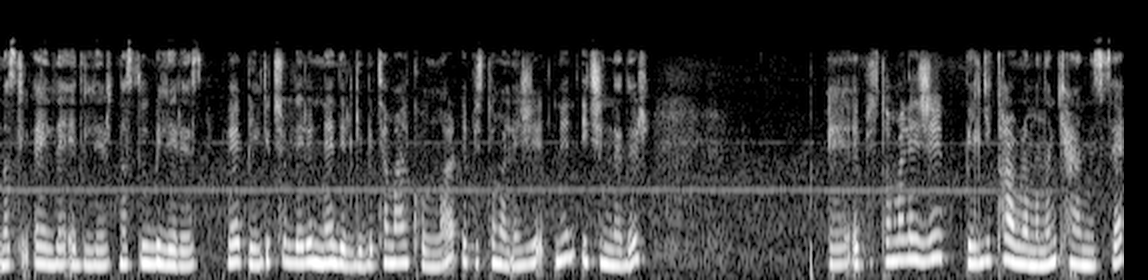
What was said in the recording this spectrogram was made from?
Nasıl elde edilir? Nasıl biliriz? Ve bilgi türleri nedir gibi temel konular epistemolojinin içindedir. E, epistemoloji bilgi kavramının kendisi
